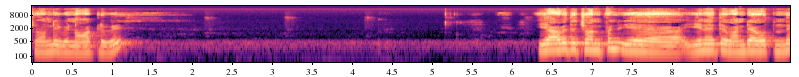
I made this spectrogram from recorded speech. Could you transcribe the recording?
చూడండి ఇవి నాట్లు ఇవి. ఈ ఆవిడ చూడండి ఫ్రెండ్ ఈయనైతే వన్ డే అవుతుంది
